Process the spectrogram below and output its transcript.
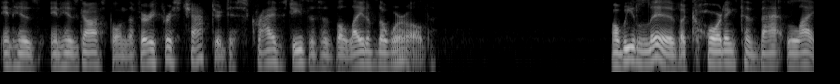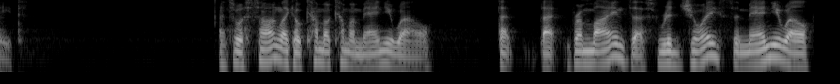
in his in his gospel in the very first chapter describes Jesus as the light of the world. Well, we live according to that light. And so a song like O Come, O Come Emmanuel that, that reminds us, rejoice, Emmanuel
